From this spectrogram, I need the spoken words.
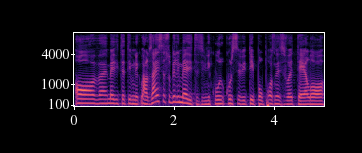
Ove, meditativne, ali zaista su bili meditativni kursevi tipa upoznaj svoje telo,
